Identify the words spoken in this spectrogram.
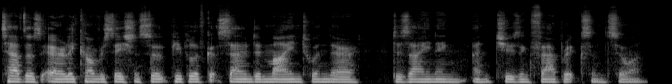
to have those early conversations so that people have got sound in mind when they're designing and choosing fabrics and so on.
